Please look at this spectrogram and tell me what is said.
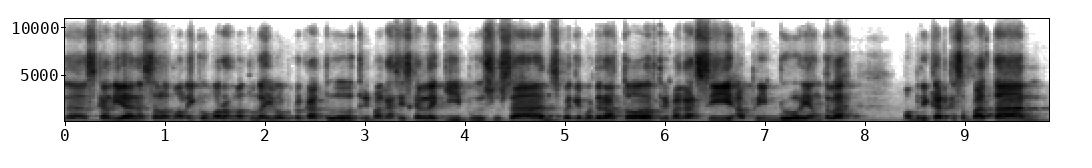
uh, sekalian. Assalamualaikum warahmatullahi wabarakatuh. Terima kasih sekali lagi Bu Susan sebagai moderator. Terima kasih Aprindo yang telah memberikan kesempatan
